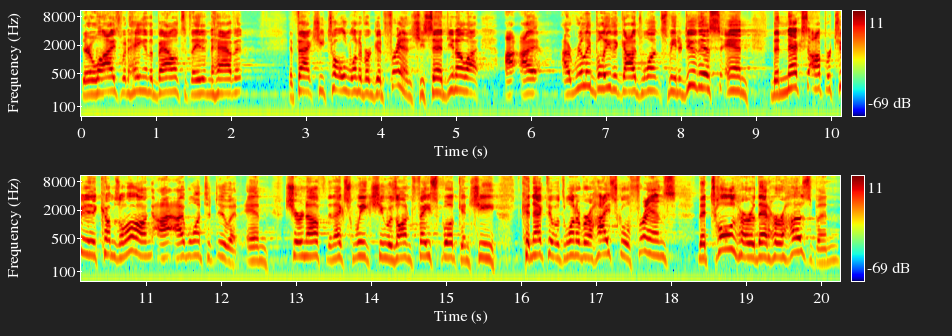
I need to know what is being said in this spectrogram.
their lives would hang in the balance if they didn't have it. In fact, she told one of her good friends, she said, You know, I, I, I really believe that God wants me to do this, and the next opportunity that comes along, I, I, want to do it. And sure enough, the next week she was on Facebook and she connected with one of her high school friends that told her that her husband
